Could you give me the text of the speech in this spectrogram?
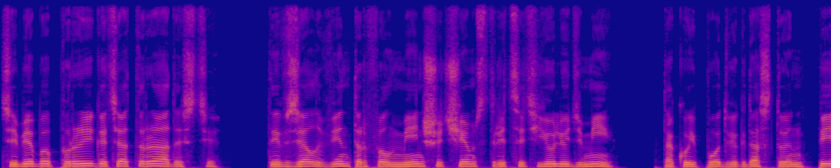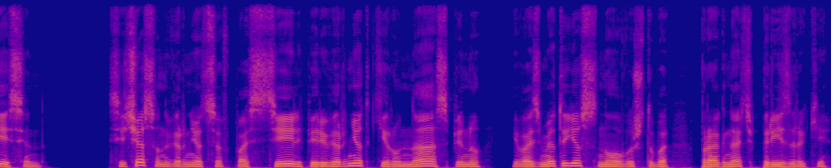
Тебе бы прыгать от радости. Ты взял Винтерфелл меньше, чем с тридцатью людьми. Такой подвиг достоин песен. Сейчас он вернется в постель, перевернет Киру на спину и возьмет ее снова, чтобы прогнать призраки.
